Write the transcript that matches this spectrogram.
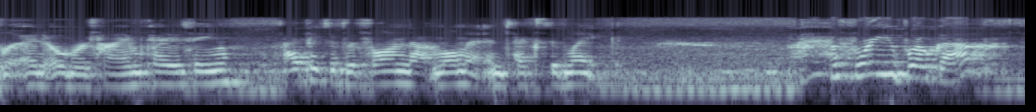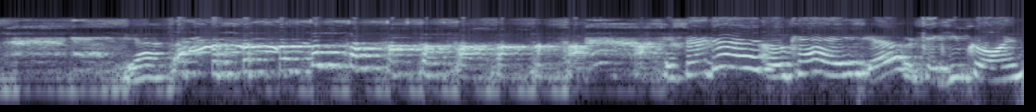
an overtime kind of thing? I picked up the phone that moment and texted Mike. Before you broke up? Yeah. I sure did. Okay. Yeah. Okay, keep going.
